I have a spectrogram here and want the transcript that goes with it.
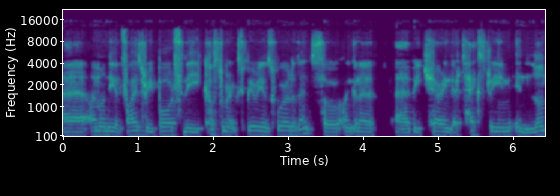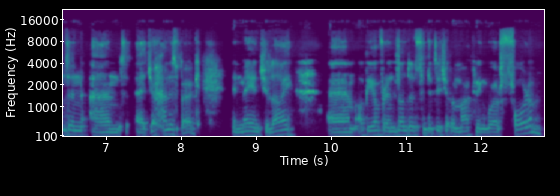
Uh, I'm on the advisory board for the Customer Experience World event. So I'm going to uh, be chairing their tech stream in London and uh, Johannesburg in May and July. Um, I'll be over in London for the Digital Marketing World Forum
